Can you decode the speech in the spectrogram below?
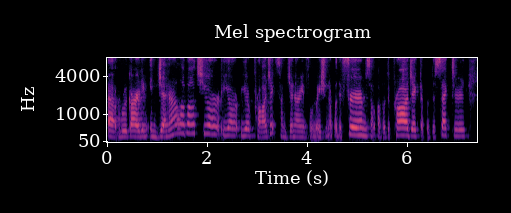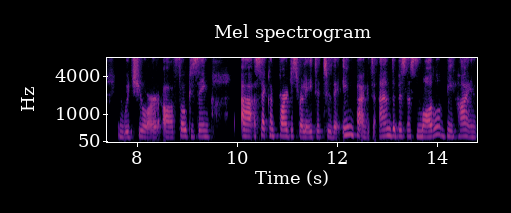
uh, regarding in general about your your your project some general information about the firm firms about the project about the sector in which you're uh, focusing uh, a second part is related to the impact and the business model behind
